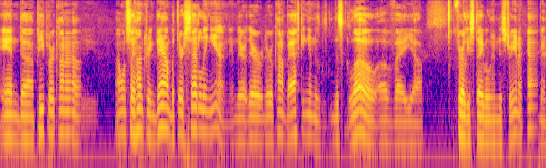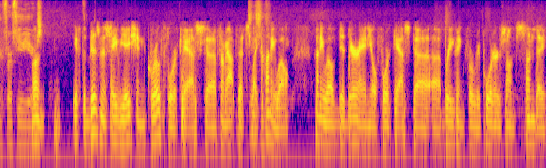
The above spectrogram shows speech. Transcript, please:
and uh, people are kind of I won't say hunkering down, but they're settling in, and they're they're they're kind of basking in this, this glow of a uh, fairly stable industry, and it has been for a few years. Well, if the business aviation growth forecast uh, from outfits like Honeywell, Honeywell did their annual forecast uh, uh, briefing for reporters on Sunday.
